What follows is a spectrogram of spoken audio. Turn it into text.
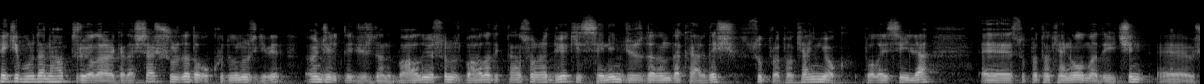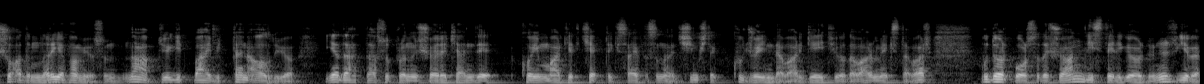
Peki burada ne yaptırıyorlar arkadaşlar? Şurada da okuduğunuz gibi öncelikle cüzdanı bağlıyorsunuz. Bağladıktan sonra diyor ki senin cüzdanında kardeş Supra token yok. Dolayısıyla e, Supra token olmadığı için e, şu adımları yapamıyorsun. Ne yap diyor? Git Bybit'ten al diyor. Ya da hatta Supra'nın şöyle kendi Coin Market Cap'teki sayfasını açayım. İşte Kucoin'de var, Gateo'da var, Max'te var. Bu dört borsada şu an listeli gördüğünüz gibi.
